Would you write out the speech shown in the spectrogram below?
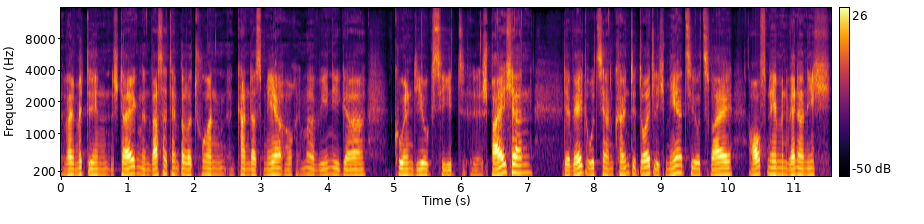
Weil mit den steigenden Wassertemperaturen kann das Meer auch immer weniger Kohlendioxid äh, speichern. Der Weltozean könnte deutlich mehr CO2 aufnehmen, wenn er nicht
